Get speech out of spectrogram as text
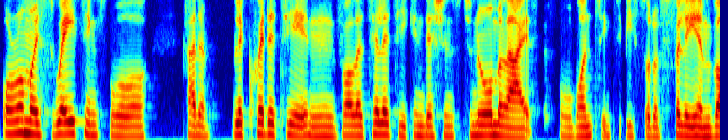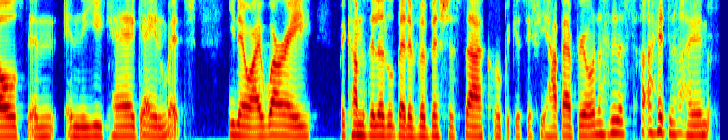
or almost waiting for kind of liquidity and volatility conditions to normalize before wanting to be sort of fully involved in in the UK again, which you know I worry becomes a little bit of a vicious circle because if you have everyone on the sidelines,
